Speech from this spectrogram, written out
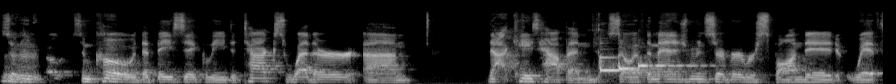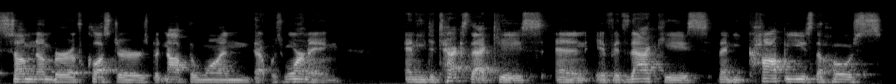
So he wrote some code that basically detects whether um, that case happened. So if the management server responded with some number of clusters, but not the one that was warming, and he detects that case, and if it's that case, then he copies the hosts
